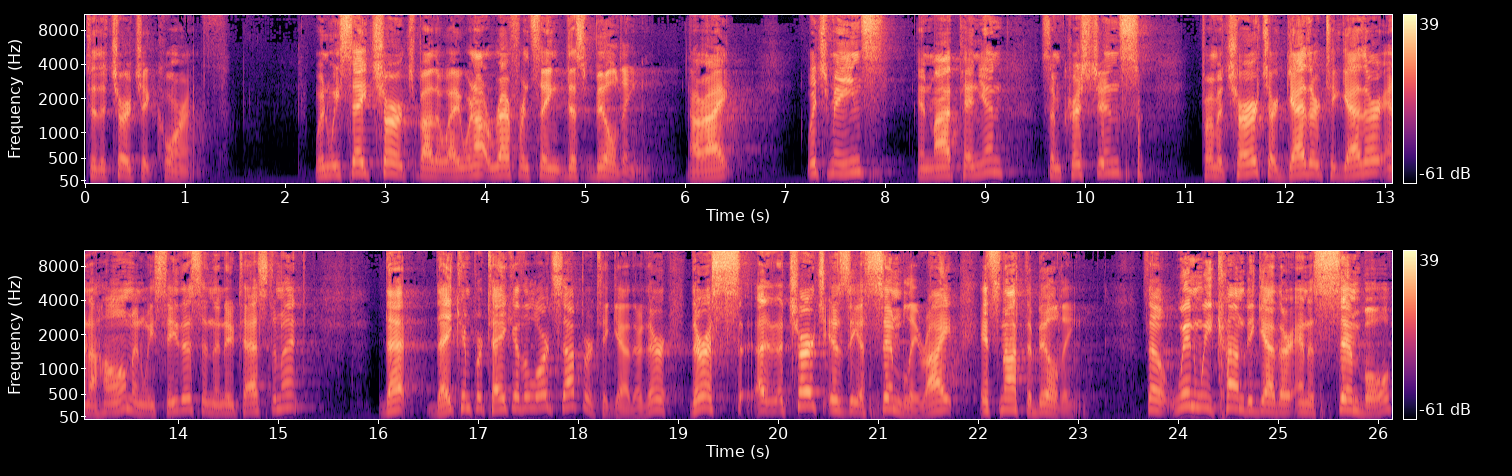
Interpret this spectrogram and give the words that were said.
to the church at Corinth. When we say church, by the way, we're not referencing this building, all right? Which means, in my opinion, some Christians from a church are gathered together in a home, and we see this in the New Testament that they can partake of the Lord's Supper together. They're, they're a, a, church is the assembly, right? It's not the building. So when we come together and assemble,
